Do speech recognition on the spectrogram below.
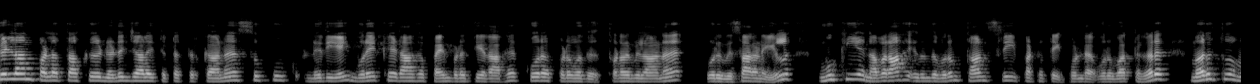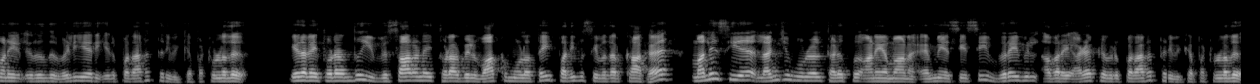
கிள்ளான் பள்ளத்தாக்கு நெடுஞ்சாலை திட்டத்திற்கான சுக்கூக் நிதியை முறைகேடாக பயன்படுத்தியதாக கூறப்படுவது தொடர்பிலான ஒரு விசாரணையில் முக்கிய நபராக இருந்து வரும் தான்ஸ்ரீ பட்டத்தை கொண்ட ஒரு வர்த்தகர் மருத்துவமனையில் இருந்து வெளியேறி இருப்பதாக தெரிவிக்கப்பட்டுள்ளது. இதனைத் தொடர்ந்து இவ்விசாரணை தொடர்பில் வாக்குமூலத்தை பதிவு செய்வதற்காக மலேசிய லஞ்ச ஊழல் தடுப்பு ஆணையமான எம்ஏசிசி விரைவில் அவரை அழைக்கவிருப்பதாக தெரிவிக்கப்பட்டுள்ளது.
